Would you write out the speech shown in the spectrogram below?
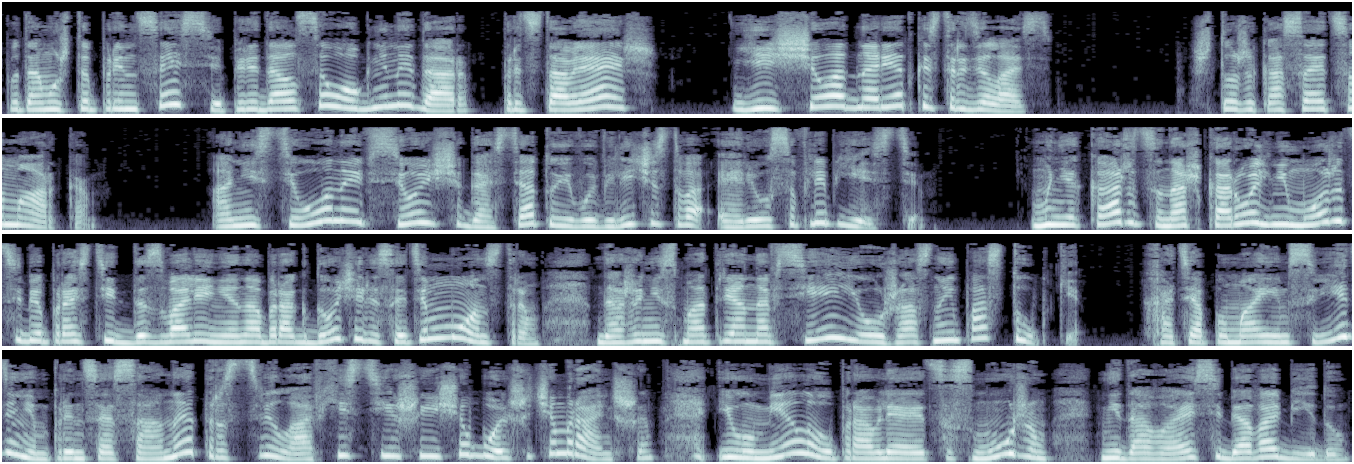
потому что принцессе передался огненный дар, представляешь? Еще одна редкость родилась. Что же касается Марка, они с Тионой все еще гостят у его величества Эриуса Флебьести. Мне кажется, наш король не может себе простить дозволение на брак дочери с этим монстром, даже несмотря на все ее ужасные поступки. Хотя, по моим сведениям, принцесса Аннет расцвела в Хистише еще больше, чем раньше, и умело управляется с мужем, не давая себя в обиду.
